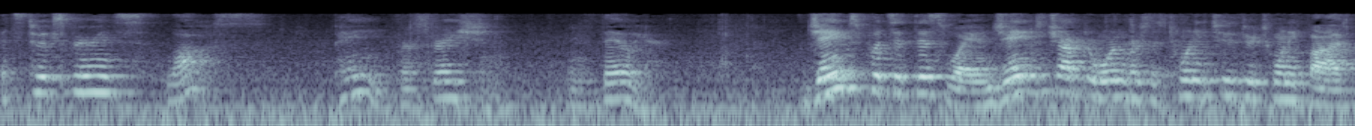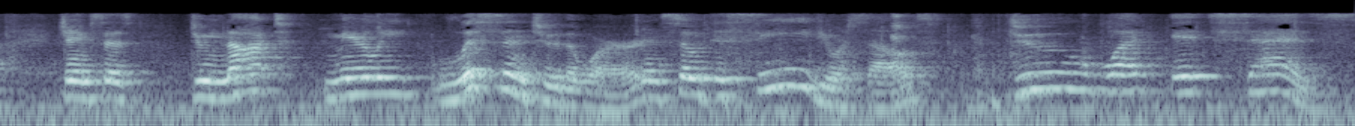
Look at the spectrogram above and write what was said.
It's to experience loss, pain, frustration, and failure. James puts it this way in James chapter 1 verses 22 through 25. James says, "Do not merely listen to the word and so deceive yourselves. Do what it says."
